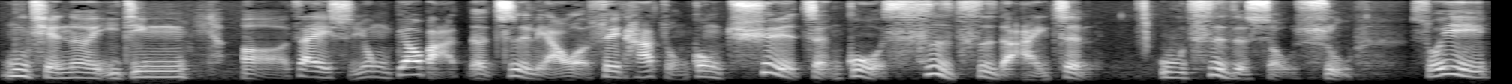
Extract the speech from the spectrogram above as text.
目前呢已经呃在使用标靶的治疗哦，所以他总共确诊过四次的癌症，五次的手术，所以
